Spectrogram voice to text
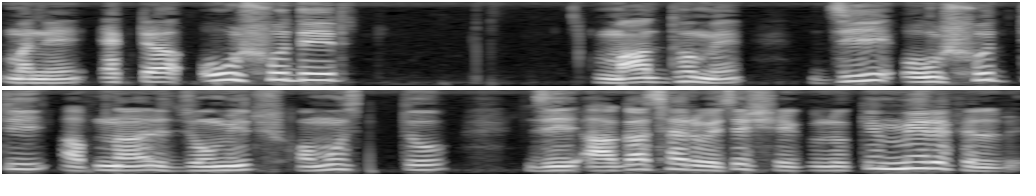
মানে একটা ঔষধের মাধ্যমে যে ঔষধটি আপনার জমির সমস্ত যে আগাছা রয়েছে সেগুলোকে মেরে ফেলবে।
